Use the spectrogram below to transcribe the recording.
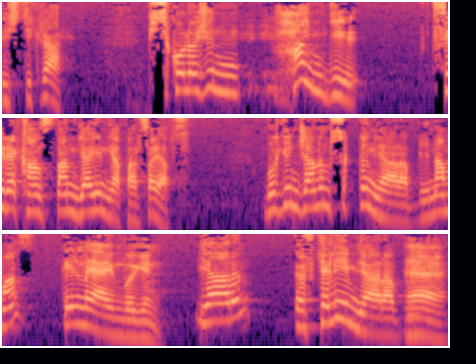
istikrar. Psikolojinin hangi frekanstan yayın yaparsa yapsın. Bugün canım sıkkın ya Rabbi namaz. Bilmeyeyim bugün. Yarın öfkeliyim ya Rabbi. He.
